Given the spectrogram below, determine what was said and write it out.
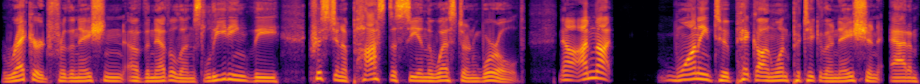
record for the nation of the Netherlands, leading the Christian apostasy in the Western world. Now, I'm not wanting to pick on one particular nation, Adam,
